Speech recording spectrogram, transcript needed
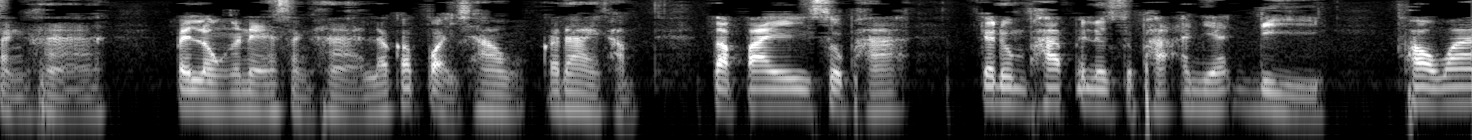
สังหา ไปลงในอสังหา แล้วก็ปล่อยเช่าก็ได้ครับ ต่อไปสุภะกระดุมพระเป็นเรื่อนสุภะอันเนี้ยดี เพราะว่า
